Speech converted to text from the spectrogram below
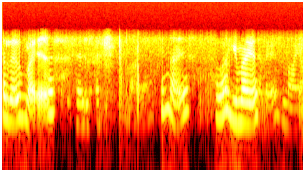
Hello, Maya. Hello. Hey, Maya. How are you, Maya? Hello, Maya.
